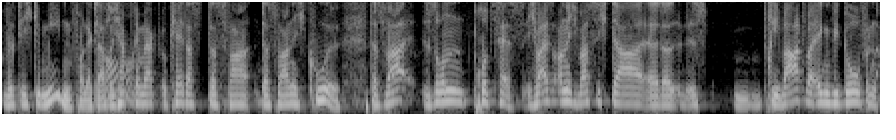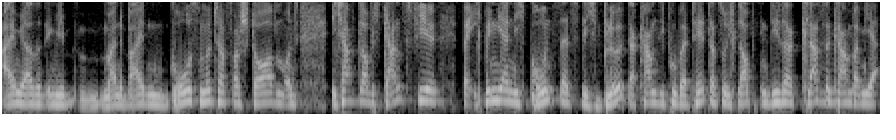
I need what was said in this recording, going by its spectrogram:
wirklich gemieden von der Klasse. Ich habe gemerkt, okay, das, das war, das war nicht cool. Das war so ein Prozess. Ich weiß auch nicht, was ich da, äh, da ist privat war irgendwie doof. In einem Jahr sind irgendwie meine beiden Großmütter verstorben und ich habe, glaube ich, ganz viel, weil ich bin ja nicht grundsätzlich blöd, da kam die Pubertät dazu. Ich glaube, in dieser Klasse kam bei mir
